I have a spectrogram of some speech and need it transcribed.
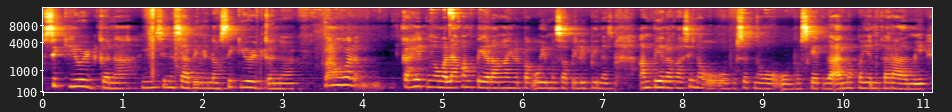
secured ka na? Yung sinasabi nilang secured ka na. Parang wala, kahit nga wala kang pera ngayon pag uwi mo sa Pilipinas, ang pera kasi nauubos at nauubos. Kahit gaano pa yan karami,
